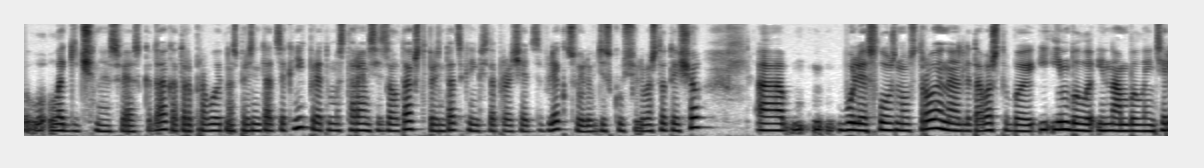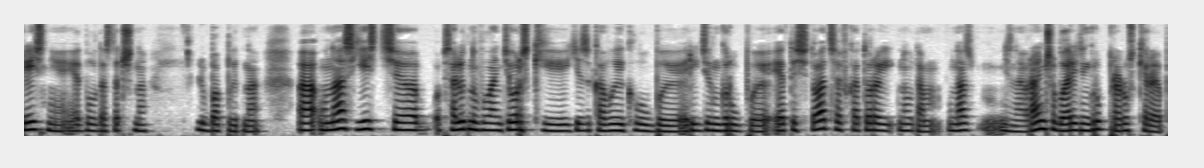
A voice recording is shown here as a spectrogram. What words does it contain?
логичная связка, да, которая проводит у нас презентации книг, при этом мы стараемся сделать так, что презентация книг всегда превращается в лекцию или в дискуссию или во что-то еще а, более сложно устроенное для того, чтобы и им было, и нам было интереснее, и это было достаточно любопытно. А у нас есть э, абсолютно волонтерские языковые клубы, ридинг-группы. Это ситуация, в которой, ну, там, у нас, не знаю, раньше была ридинг-группа про русский рэп.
